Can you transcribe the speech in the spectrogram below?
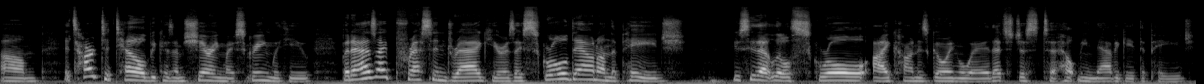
Um, it's hard to tell because I'm sharing my screen with you, but as I press and drag here, as I scroll down on the page, you see that little scroll icon is going away. That's just to help me navigate the page.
